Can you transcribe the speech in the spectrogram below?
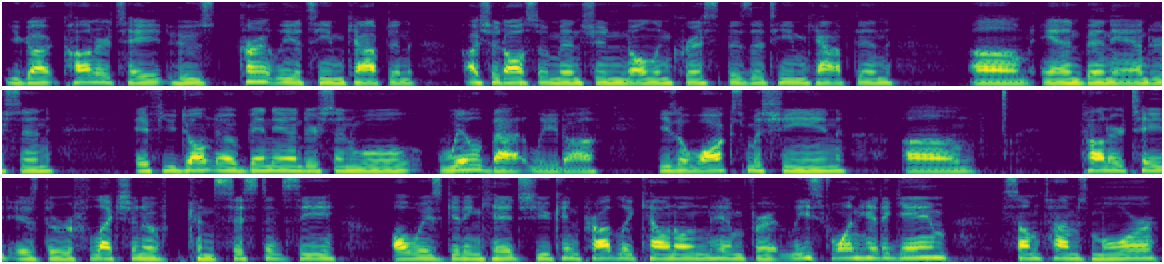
you got Connor Tate, who's currently a team captain. I should also mention Nolan Crisp is a team captain, um, and Ben Anderson. If you don't know, Ben Anderson will will bat leadoff. He's a walks machine. Um, Connor Tate is the reflection of consistency, always getting hits. You can probably count on him for at least one hit a game, sometimes more.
